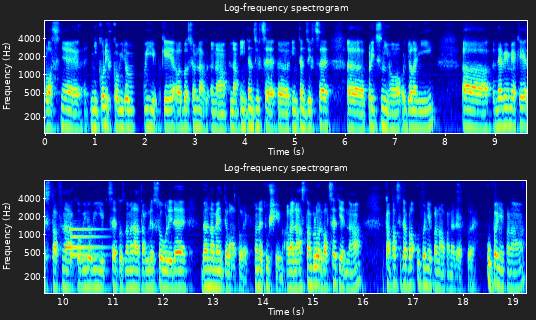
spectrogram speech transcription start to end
vlastně nikoli v covidové jibky, ale byl jsem na, na, na intenzivce, e, intenzivce e, plicního oddělení. Uh, nevím, jaký je stav na covidový jipce, to znamená tam, kde jsou lidé ven na ventilátorech. To netuším, ale nás tam bylo 21, kapacita byla úplně plná, pane redaktore. Úplně plná.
